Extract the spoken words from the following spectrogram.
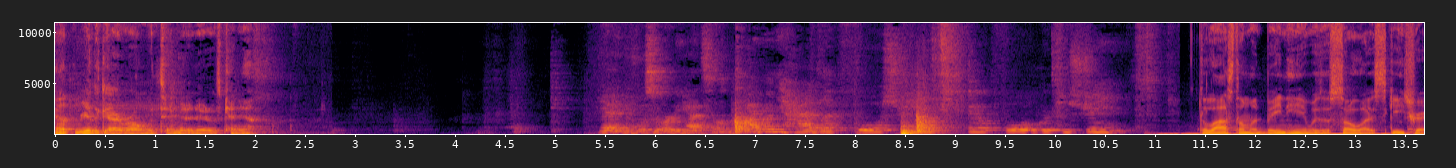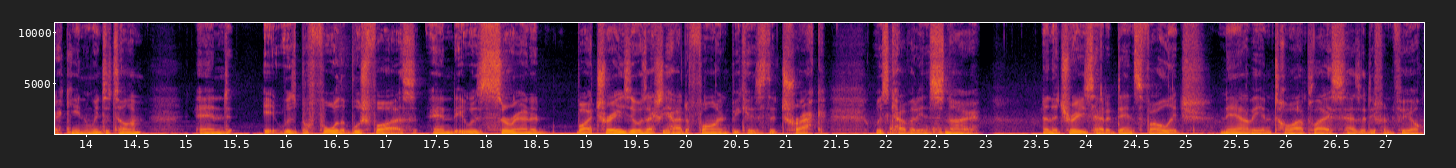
Can't really go wrong with two minute noodles, can you? Yeah, and you've also already had some. I've only had like four streams. Uh, four groups and strands. The last time I'd been here was a solo ski trek in wintertime, and it was before the bushfires, and it was surrounded by trees. It was actually hard to find because the track was covered in snow, and the trees had a dense foliage. Now the entire place has a different feel.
